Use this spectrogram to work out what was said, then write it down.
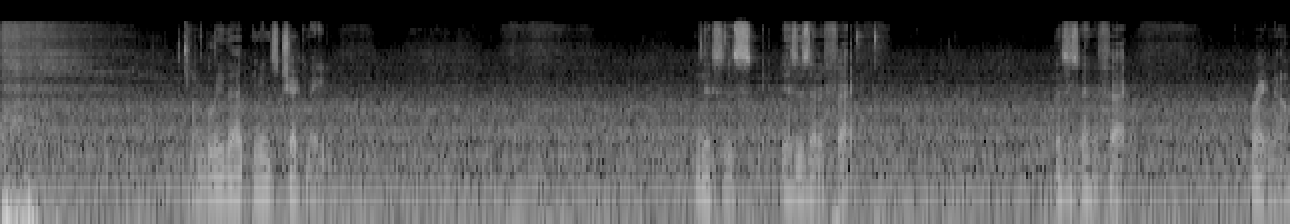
I believe that means checkmate. This is this is in effect. This is in effect right now.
